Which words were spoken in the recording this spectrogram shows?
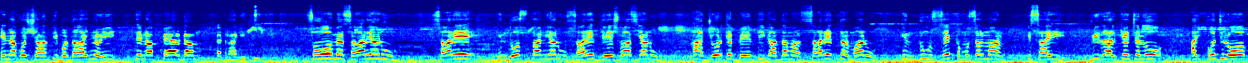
ਇਹਨਾਂ ਕੋਲ ਸ਼ਾਂਤੀ ਬਰਦਾਸ਼ਤ ਨਹੀਂ ਹੋਈ ਤੇ ਨਾ ਪਹਿਲਗਾਮ ਘਟਨਾ ਕੀਤੀ। ਸੋ ਮੈਂ ਸਾਰਿਆਂ ਨੂੰ, ਸਾਰੇ ਹਿੰਦੁਸਤਾਨੀਆਂ ਨੂੰ, ਸਾਰੇ ਦੇਸ਼ ਵਾਸੀਆਂ ਨੂੰ ਹੱਥ ਜੋੜ ਕੇ ਬੇਨਤੀ ਕਰਦਾ ਹਾਂ ਸਾਰੇ ਧਰਮਾਂ ਨੂੰ, ਹਿੰਦੂ, ਸਿੱਖ, ਮੁਸਲਮਾਨ, ਈਸਾਈ, ਵੀ ਰਲ ਕੇ ਚੱਲੋ। ਅੱਜ ਕੁਝ ਲੋਕ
